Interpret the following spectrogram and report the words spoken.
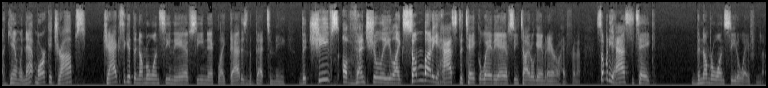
again, when that market drops, Jags to get the number one seed in the AFC, Nick, like that is the bet to me. The Chiefs eventually, like somebody has to take away the AFC title game at Arrowhead for them. Somebody has to take the number one seed away from them.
